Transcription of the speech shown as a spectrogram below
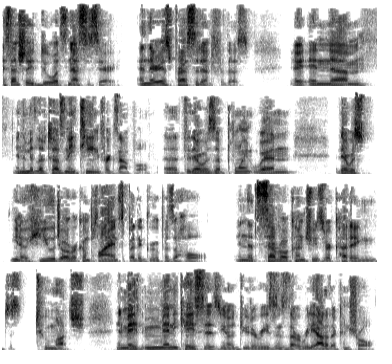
essentially do what's necessary. And there is precedent for this. In, um, in the middle of 2018, for example, uh, there was a point when there was, you know, huge overcompliance by the group as a whole in that several countries were cutting just too much. In, in many cases, you know, due to reasons that were really out of their control.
